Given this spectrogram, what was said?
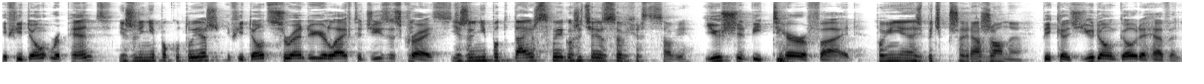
If you don't repent, Jeżeli nie pokutujesz, if you don't surrender your life to Jesus Christ, jeżeli nie poddajesz swojego życia Jezusowi Chrystusowi, you should be terrified powinieneś być przerażony, because you don't go to heaven.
